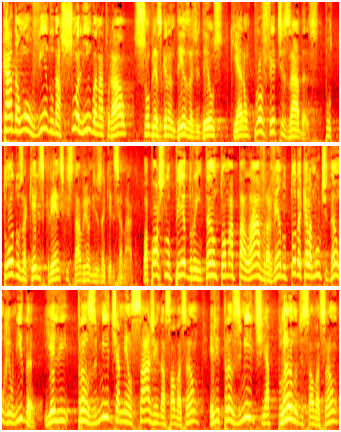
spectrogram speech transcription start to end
cada um ouvindo na sua língua natural sobre as grandezas de Deus que eram profetizadas por todos aqueles crentes que estavam reunidos naquele cenáculo. O apóstolo Pedro então toma a palavra, vendo toda aquela multidão reunida, e ele transmite a mensagem da salvação, ele transmite a plano de salvação,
